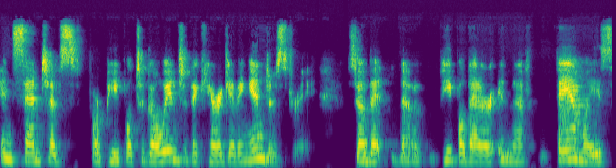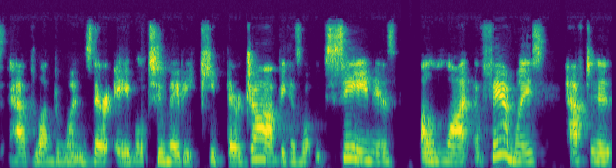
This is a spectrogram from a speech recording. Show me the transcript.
incentives for people to go into the caregiving industry so that the people that are in the families have loved ones they're able to maybe keep their job because what we've seen is a lot of families have to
